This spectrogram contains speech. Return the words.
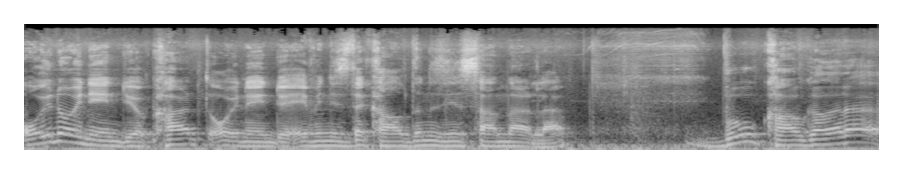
Oyun oynayın diyor. Kart oynayın diyor. Evinizde kaldığınız insanlarla. Bu kavgalara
